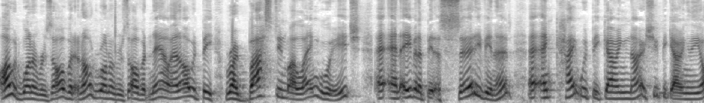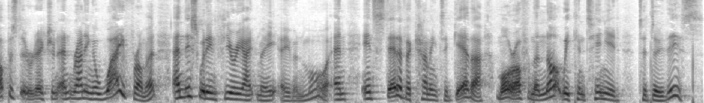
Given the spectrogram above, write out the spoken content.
I would want to resolve it, and I would want to resolve it now, and I would be robust in my language and, and even a bit assertive in it. And, and Kate would be going, no, she'd be going in the opposite direction and running away from it, and this would infuriate me even more. And instead of a coming together, more often than not, we continued to do this.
